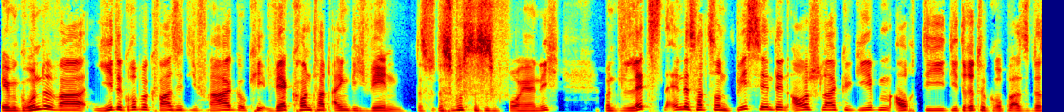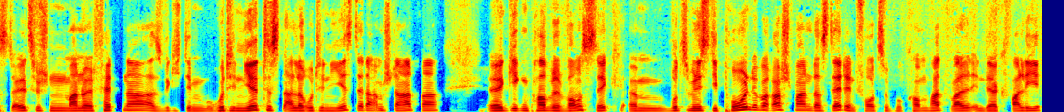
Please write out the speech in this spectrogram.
im Grunde war jede Gruppe quasi die Frage, okay, wer kontert eigentlich wen? Das, das wusstest du vorher nicht. Und letzten Endes hat so ein bisschen den Ausschlag gegeben, auch die, die dritte Gruppe, also das Duell zwischen Manuel Fettner, also wirklich dem routiniertesten aller Routiniers, der da am Start war, äh, gegen Pavel Wąsik, ähm, wo zumindest die Polen überrascht waren, dass der den Vorzug bekommen hat, weil in der Quali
